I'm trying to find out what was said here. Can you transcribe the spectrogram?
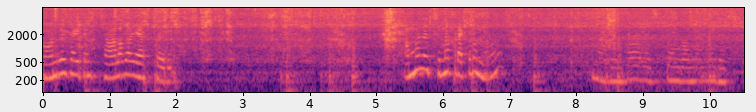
నాన్ వెజ్ ఐటమ్స్ చాలా బాగా చేస్తారు. అమ్మ నువ్వు చిన్నప్పుడు ఎక్కడున్నా మరింత వెస్ట్ బెంగాల్లో వెస్ట్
